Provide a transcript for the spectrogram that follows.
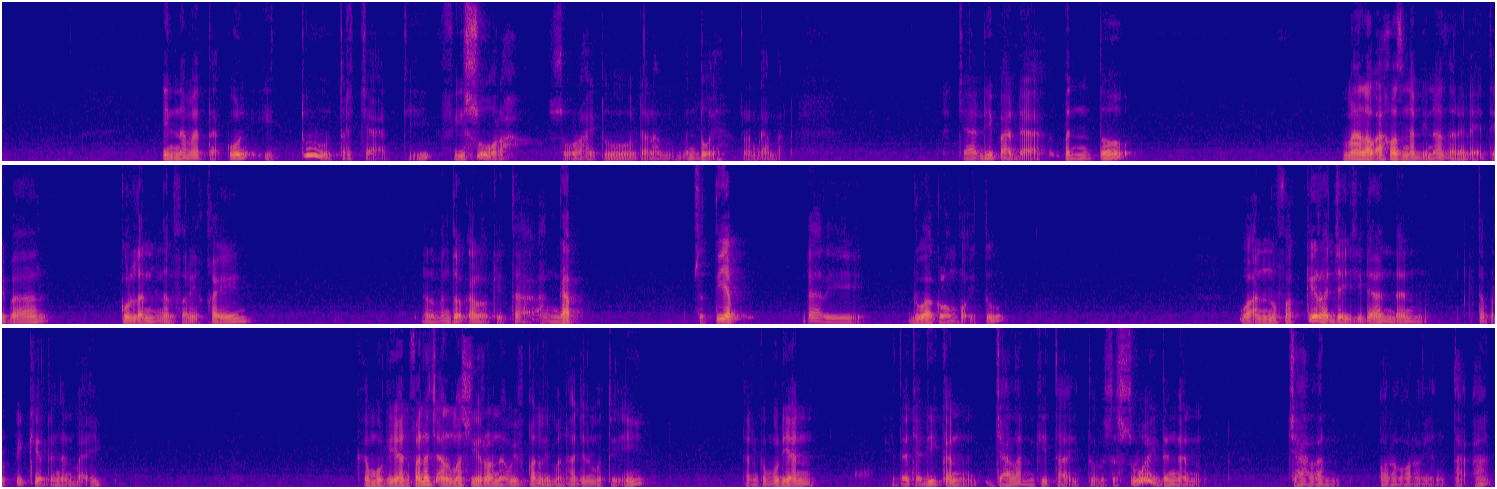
Innama takun itu terjadi fi surah. Surah itu dalam bentuk ya, dalam gambar. Jadi pada bentuk malau akhadna binadharil i'tibar kullan minal fariqain. Dalam bentuk kalau kita anggap setiap dari dua kelompok itu wa an nufakkira dan kita berpikir dengan baik kemudian fanaj al masirana wifqan liman hajil muti'in. Dan kemudian kita jadikan jalan kita itu sesuai dengan jalan orang-orang yang taat.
